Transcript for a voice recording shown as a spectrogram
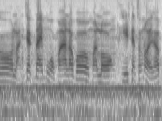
ก็หลังจากได้หมวกมาเราก็มาลองเทสกันสักหน่อยครับ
